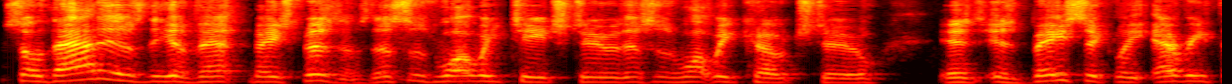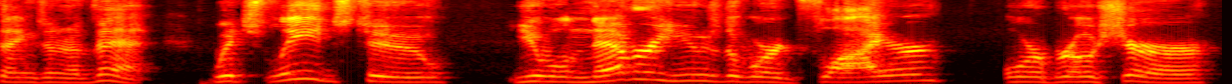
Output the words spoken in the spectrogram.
so that is the event based business. This is what we teach to. This is what we coach to. Is is basically everything's an event, which leads to you will never use the word flyer or brochure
